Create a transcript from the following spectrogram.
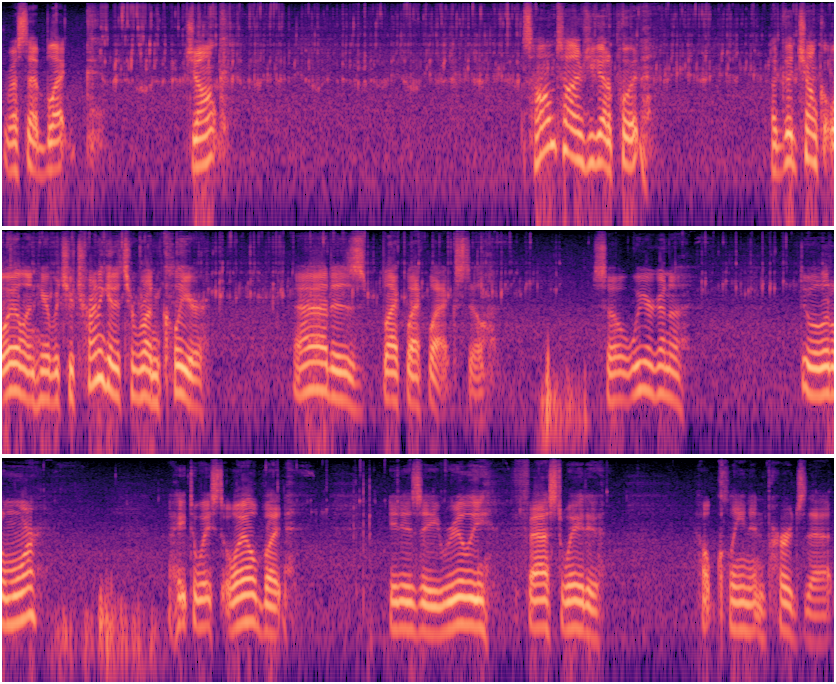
the rest of that black junk. Sometimes you got to put a good chunk of oil in here, but you're trying to get it to run clear. That is black, black, black still. So we are going to do a little more. I hate to waste oil, but it is a really fast way to help clean and purge that.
